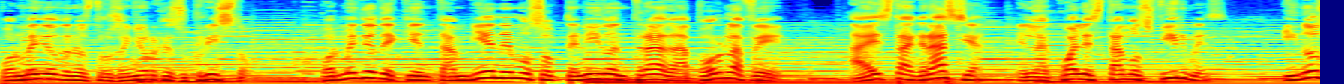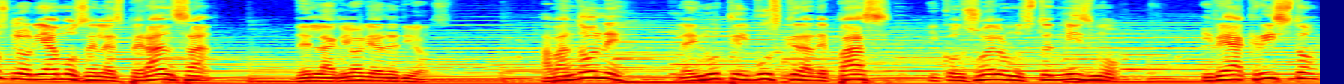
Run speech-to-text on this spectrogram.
por medio de nuestro Señor Jesucristo, por medio de quien también hemos obtenido entrada por la fe a esta gracia en la cual estamos firmes y nos gloriamos en la esperanza de la gloria de Dios. Abandone la inútil búsqueda de paz y consuelo en usted mismo y vea a Cristo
